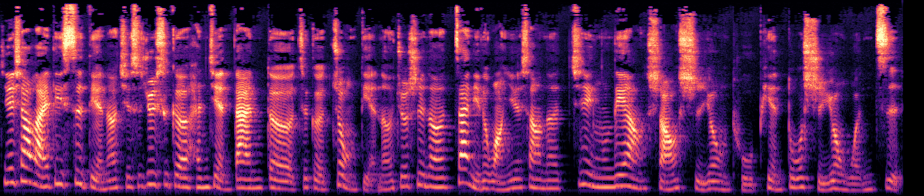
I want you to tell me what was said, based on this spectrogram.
接下来第四点呢，其实就是个很简单的这个重点呢，就是呢，在你的网页上呢，尽量少使用图片，多使用文字。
